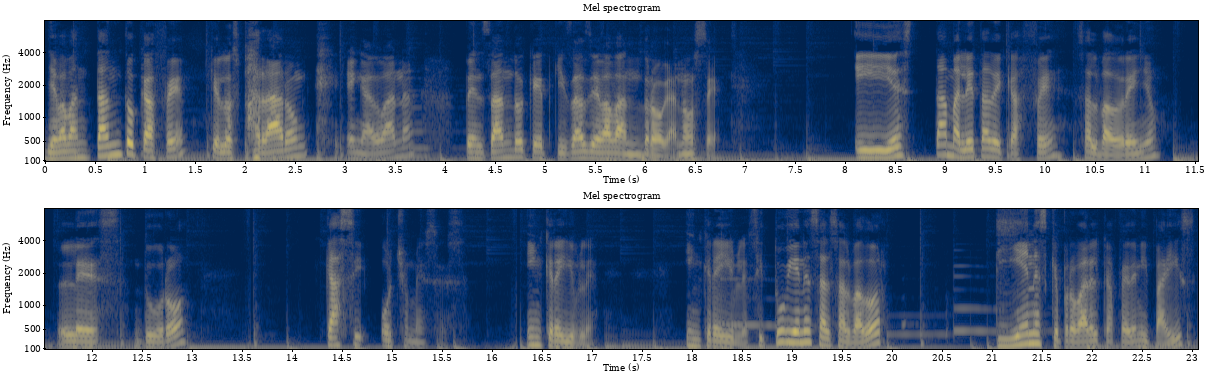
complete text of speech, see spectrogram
Llevaban tanto café que los pararon en aduana pensando que quizás llevaban droga, no sé. Y esta maleta de café salvadoreño les duró casi ocho meses. Increíble increíble. Si tú vienes a El Salvador, tienes que probar el café de mi país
